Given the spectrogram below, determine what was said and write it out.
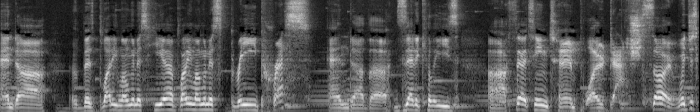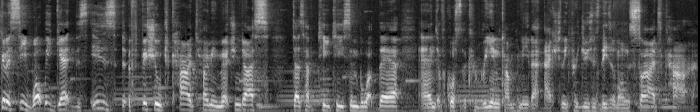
and uh, there's Bloody Longinus here, Bloody Longinus 3 Press, and uh, the Z Achilles uh, 13 turn blow dash. So we're just to see what we get. This is official Takara Tomy merchandise. Does have a TT symbol up there, and of course the Korean company that actually produces these alongside Takara.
